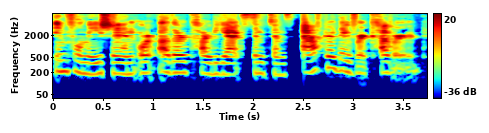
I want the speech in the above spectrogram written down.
inflammation or other cardiac symptoms after they've recovered,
